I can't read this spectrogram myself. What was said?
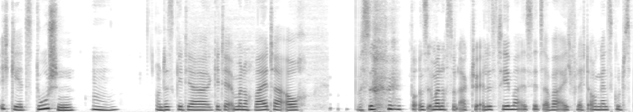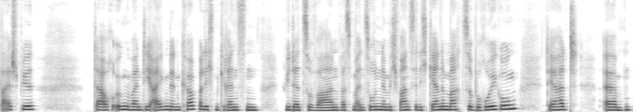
ich gehe jetzt duschen. Mhm. Und das geht ja, geht ja immer noch weiter, auch was bei uns immer noch so ein aktuelles Thema ist jetzt, aber eigentlich vielleicht auch ein ganz gutes Beispiel, da auch irgendwann die eigenen körperlichen Grenzen wieder zu wahren, was mein Sohn nämlich wahnsinnig gerne macht zur Beruhigung. Der hat ähm,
